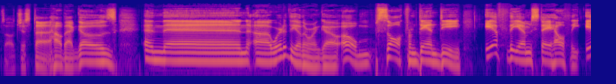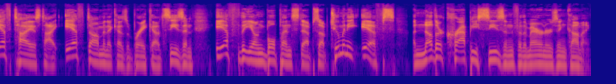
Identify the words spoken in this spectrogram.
So it's just uh, how that goes. And then uh, where did the other one go? Oh, Salk from Dan D. If the M stay healthy, if Ty is Ty, if Dominic has a breakout season, if the young bullpen steps up, too many ifs. Another crappy season for the Mariners incoming.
